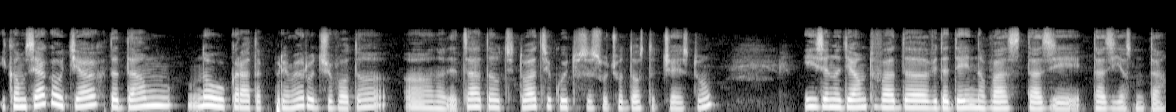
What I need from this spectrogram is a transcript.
И към всяка от тях да дам много кратък пример от живота а, на децата, от ситуации, които се случват доста често. И се надявам това да ви даде и на вас тази, тази яснота.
